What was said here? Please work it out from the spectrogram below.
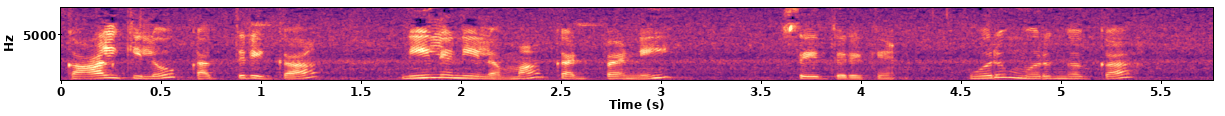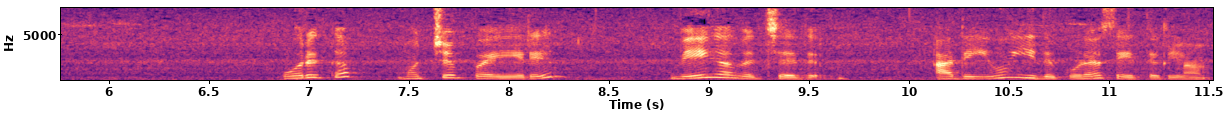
கால் கிலோ கத்திரிக்காய் நீல நீளமாக கட் பண்ணி சேர்த்துருக்கேன். ஒரு முருங்கைக்காய் ஒரு கப் மொச்சப்பயிறு வேக வச்சது. அதையும் இது கூட சேர்த்துக்கலாம்.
